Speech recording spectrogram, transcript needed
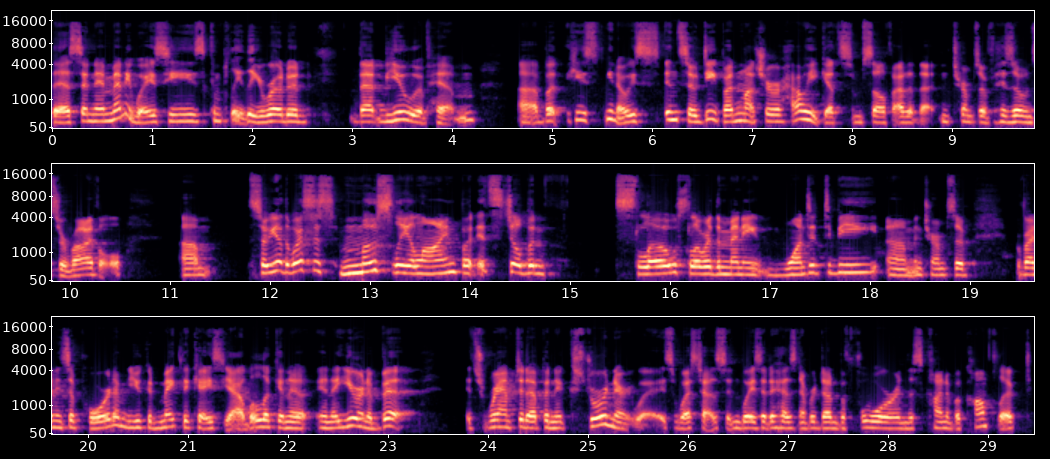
this. And in many ways, he's completely eroded that view of him. Uh, but he's, you know, he's in so deep. I'm not sure how he gets himself out of that in terms of his own survival. Um, so yeah, the West is mostly aligned, but it's still been slow, slower than many wanted to be um, in terms of providing support. I mean, you could make the case, yeah, well, look, in a, in a year and a bit, it's ramped it up in extraordinary ways. West has in ways that it has never done before in this kind of a conflict.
